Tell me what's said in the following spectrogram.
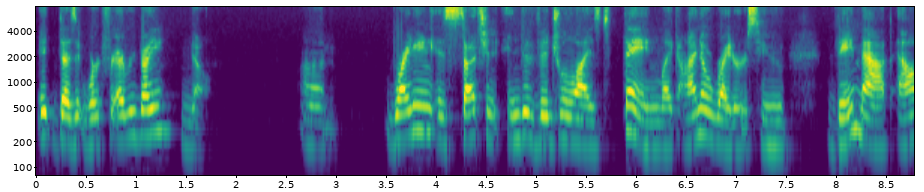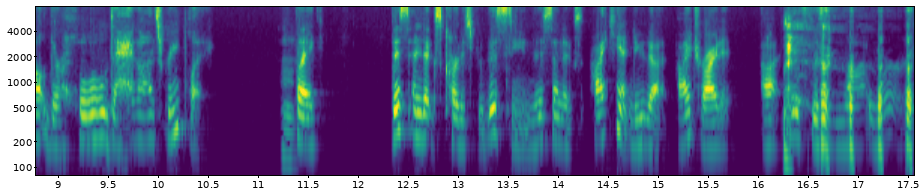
It does it work for everybody? No. Um, writing is such an individualized thing. Like I know writers who they map out their whole daggone screenplay. Like this index card is for this scene. This index, I can't do that. I tried it. I, it does not work.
